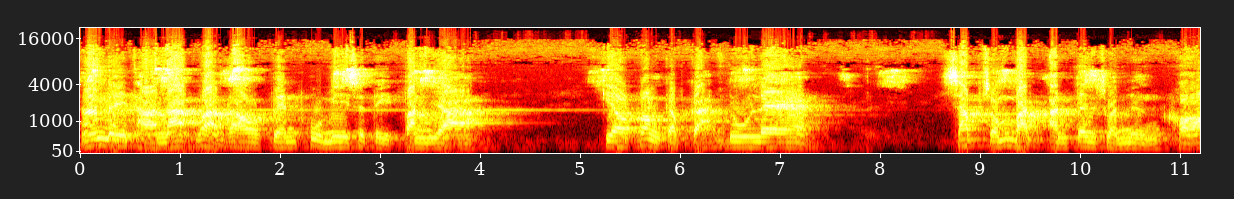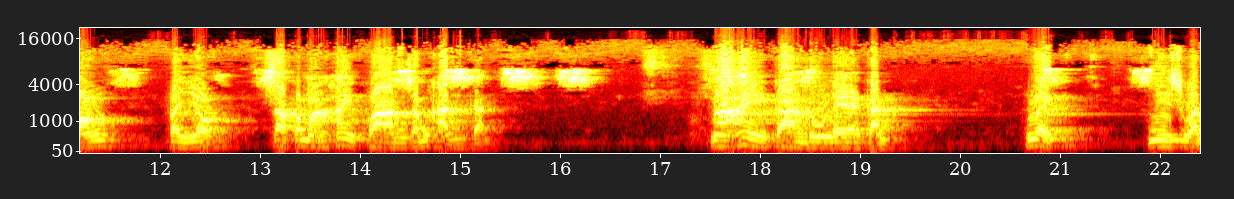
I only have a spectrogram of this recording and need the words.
นั้นในฐานะว่าเราเป็นผู้มีสติปัญญา เกี่ยวข้องกับการดูแล ทรัพย์สมบัติอันเป็นส่วนหนึ่งของประโยชน์เราก็มาให้ความสำคัญกัน มาให้การดูแลกัน ด้วยมีส่วน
